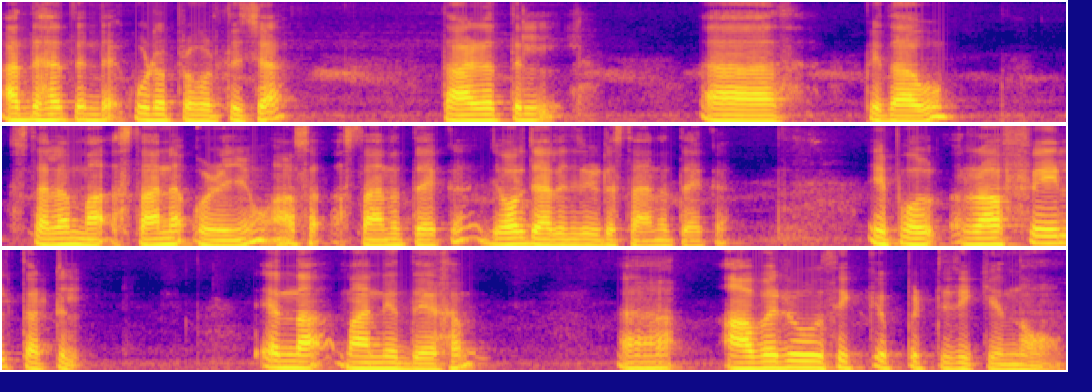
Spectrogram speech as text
അദ്ദേഹത്തിന്റെ കൂടെ പ്രവർത്തിച്ച താഴത്തിൽ പിതാവും സ്ഥലം സ്ഥാനം ഒഴിഞ്ഞു. ആ സ്ഥാനത്തേക്ക് ജോർജ് ആലഞ്ചേരിയുടെ സ്ഥാനത്തേക്ക് ഇപ്പോൾ റാഫേൽ തട്ടിൽ എന്ന മാന്യദ്ദേഹം അവരോധിക്കപ്പെട്ടിരിക്കുന്നു.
